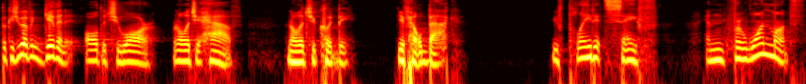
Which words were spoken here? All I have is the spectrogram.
because you haven't given it all that you are and all that you have and all that you could be. You've held back. You've played it safe. And for one month,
